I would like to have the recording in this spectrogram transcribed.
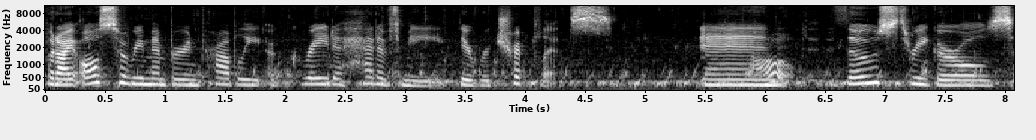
but I also remember in probably a grade ahead of me, there were triplets. And Oh. Those three girls,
